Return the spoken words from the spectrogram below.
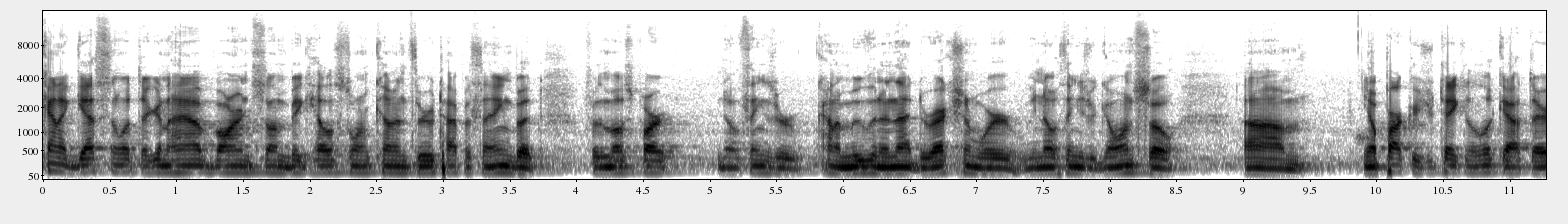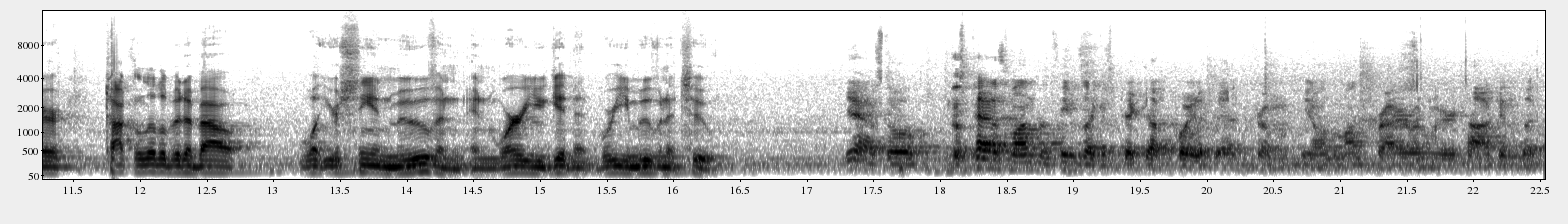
kind of guessing what they're going to have, barring some big hailstorm coming through, type of thing. But for the most part, you know, things are kind of moving in that direction where we know things are going. So, um, you know, Parker, as you're taking a look out there, talk a little bit about what you're seeing move and, and where are you getting it, where are you moving it to? Yeah, so this past month, it seems like it's picked up quite a bit from, you know, the month prior when we were talking, but,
